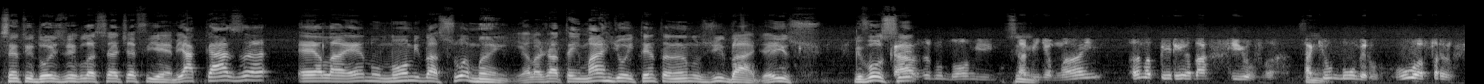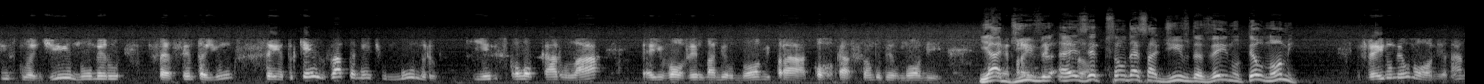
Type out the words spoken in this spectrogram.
102,7 FM. A casa ela é no nome da sua mãe. Ela já tem mais de 80 anos de idade, é isso? E você Casa no nome da minha mãe, Ana Pereira da Silva. Aqui o número, Rua Francisco Landim, número 61 Centro, que é exatamente o número que eles colocaram lá, é, envolvendo lá meu nome para a colocação do meu nome. E a é, dívida, a execução dessa dívida veio no teu nome? Veio no meu nome, né?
